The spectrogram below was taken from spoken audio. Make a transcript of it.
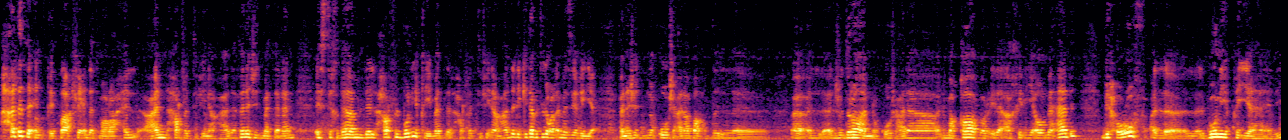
حدث انقطاع في عدة مراحل عن حرف التفيناغ هذا. فنجد مثلا استخدام للحرف البونيقي بدل الحرف التفيناغ هذا لكتابة اللغة الأمازيغية. فنجد نقوش على بعض الجدران نقوش على المقابر إلى آخره أو المعابد بحروف البونيقية هذه.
